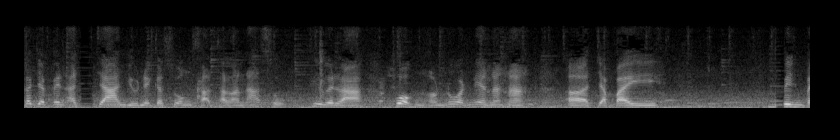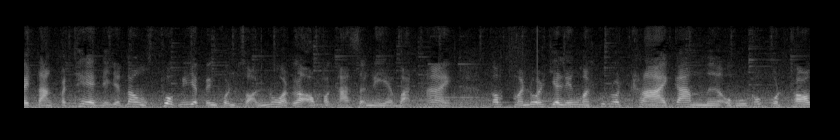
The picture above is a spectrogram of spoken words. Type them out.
ก็จะเป็นอาจารย์อยู่ในกระทรวงสาธารณาสุข ที่เวลาพวกหมอนวดเนี่ยนะคะเออจะไป บินไปต่างประเทศเนี่ยจะต้องพวกนี้จะเป็นคนสอนนวดแล้วออกประกาศนียบัตรให้ ก็มานวดเจเลี้ยงมาคุณนวดคลายกล้ามเนื้อโอ้โหเขากดท้อง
